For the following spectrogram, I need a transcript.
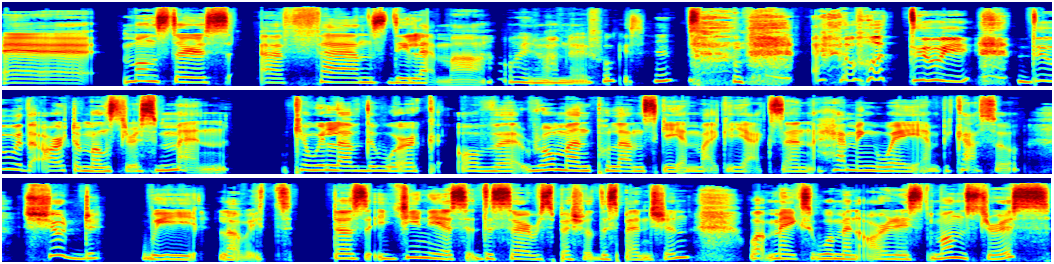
Eh, Monsters a fans dilemma. Oj, nu hamnar jag i fokus. What do we do with the art of monstrous men? Can we love the work of uh, Roman Polanski and Michael Jackson, Hemingway and Picasso? Should we love it? Does genius deserve special dispensation? What makes woman artist monstrous?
